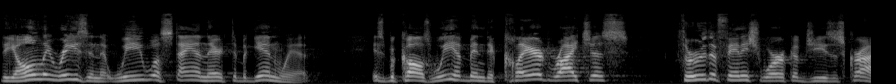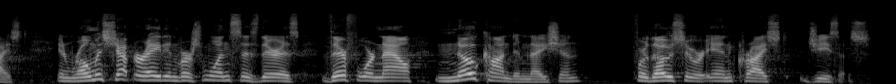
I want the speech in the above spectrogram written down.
the only reason that we will stand there to begin with is because we have been declared righteous through the finished work of Jesus Christ. In Romans chapter 8 and verse 1 says there is therefore now no condemnation for those who are in Christ Jesus.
